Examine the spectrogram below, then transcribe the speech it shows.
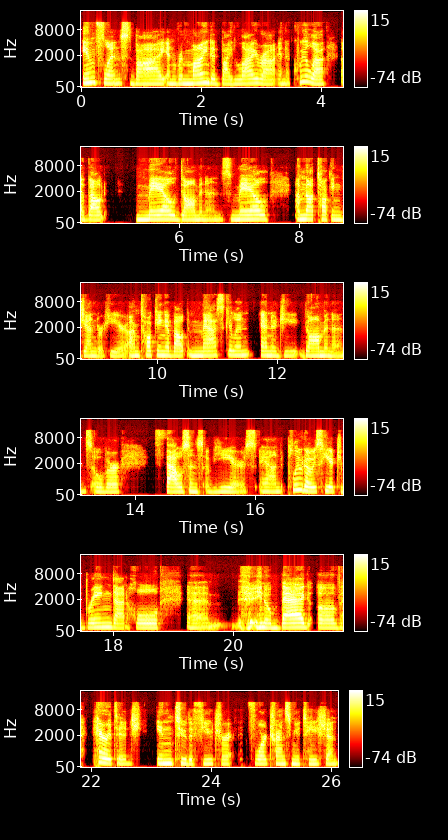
influenced by and reminded by Lyra and Aquila about male dominance, male. I'm not talking gender here. I'm talking about masculine energy dominance over thousands of years. And Pluto is here to bring that whole, um, you know, bag of heritage into the future for transmutation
